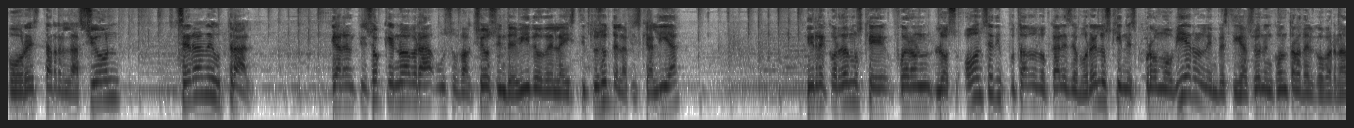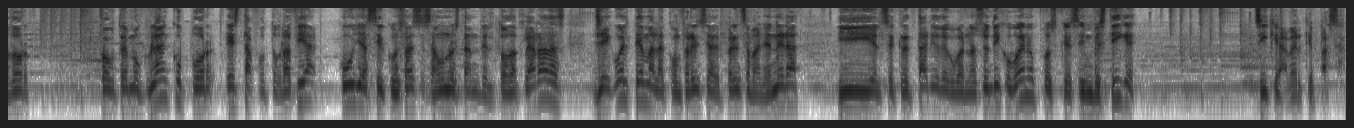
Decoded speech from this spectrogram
por esta relación será neutral. Garantizó que no habrá uso faccioso indebido de la institución de la Fiscalía y recordemos que fueron los 11 diputados locales de Morelos quienes promovieron la investigación en contra del gobernador Cuauhtémoc Blanco por esta fotografía cuyas circunstancias aún no están del todo aclaradas. Llegó el tema a la conferencia de prensa mañanera y el secretario de Gobernación dijo, bueno, pues que se investigue. Sí que a ver qué pasa.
